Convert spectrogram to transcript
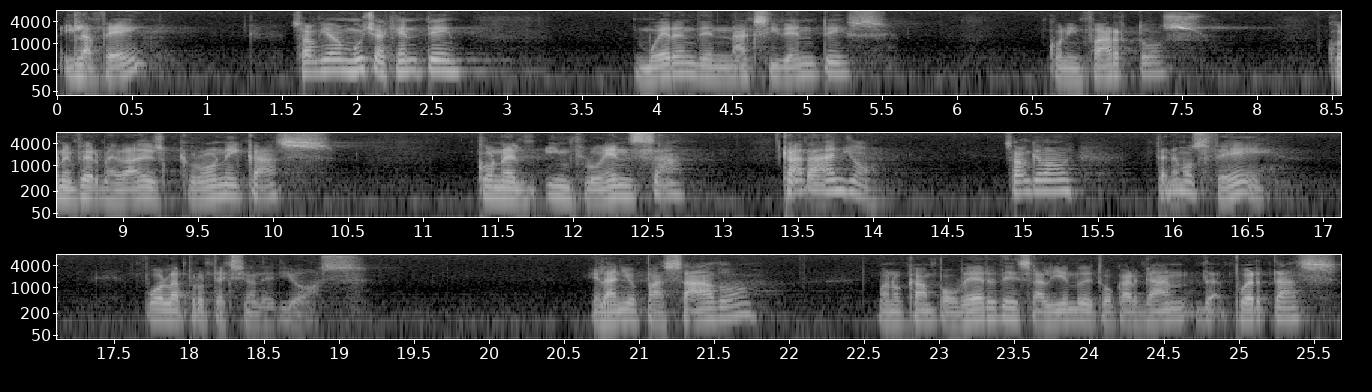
¿Y la fe? ¿Saben que mucha gente mueren en accidentes, con infartos, con enfermedades crónicas, con el influenza? Cada año. ¿Saben qué? Tenemos fe por la protección de Dios. El año pasado, Mano Campo Verde, saliendo de tocar puertas,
